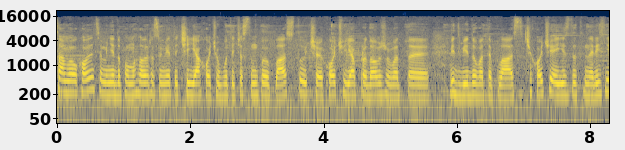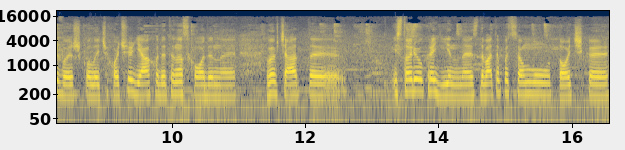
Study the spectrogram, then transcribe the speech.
саме виховниця мені допомогла зрозуміти, чи я хочу бути частинкою пласту, чи хочу я продовжувати відвідувати пласт, чи хочу я їздити на різні вишколи, чи хочу я ходити на сходини, вивчати історію України, здавати по цьому точки.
